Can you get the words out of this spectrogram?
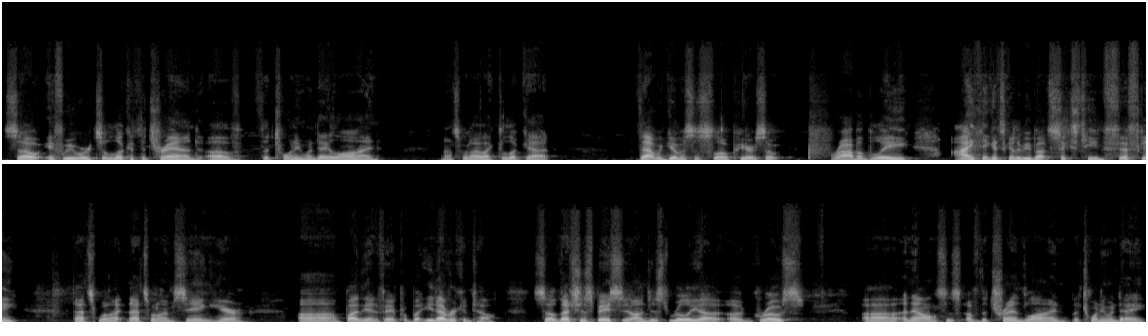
So if we were to look at the trend of the 21 day line, that's what I like to look at, that would give us a slope here. So probably, I think it's going to be about 1650. That's what I, that's what I'm seeing here uh, by the end of April, but you never can tell. So that's just based on just really a, a gross uh, analysis of the trend line, the 21 day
